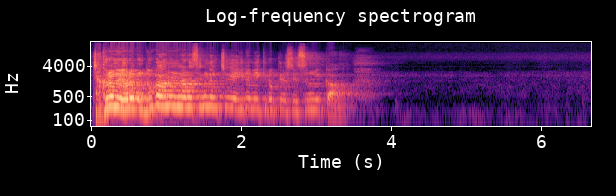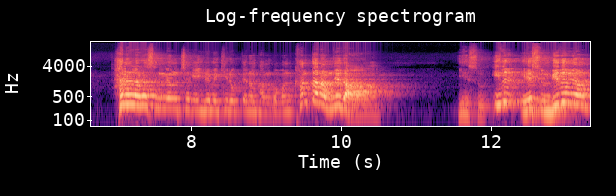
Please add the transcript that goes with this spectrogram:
자, 그러면 여러분 누가 하늘나라 생명책에 이름이 기록될 수 있습니까? 하늘나라 생명책에 이름이 기록되는 방법은 간단합니다. 예수, 예수 믿으면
